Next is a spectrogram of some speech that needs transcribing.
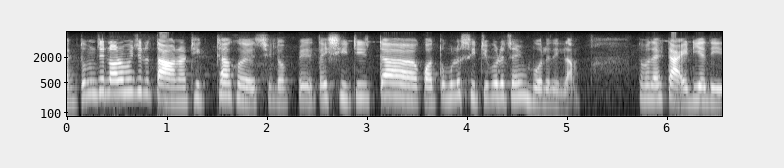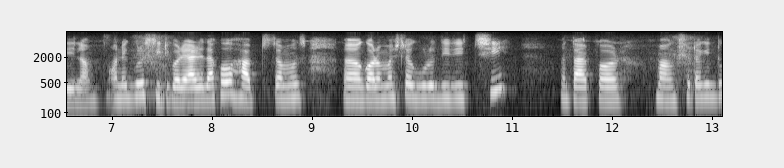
একদম যে নরম হয়েছিল তাও না, ঠিকঠাক হয়েছিলো। তাই সিটিটা কতগুলো সিটি পড়েছে আমি বলে দিলাম। তোমাদের একটা আইডিয়া দিয়ে দিলাম। অনেকগুলো সিটি পড়ে। আরে দেখো, হাফ চামচ গরম মশলা গুঁড়ো দিয়ে দিচ্ছি। তারপর মাংসটা কিন্তু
